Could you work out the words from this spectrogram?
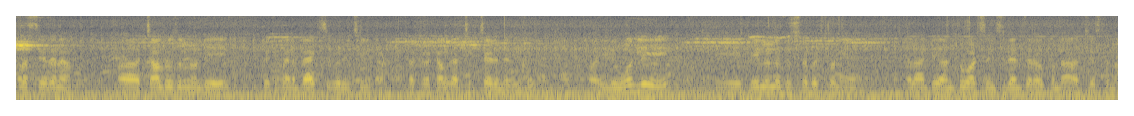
ప్లస్ ఏదైనా చాలా రోజుల నుండి పెట్టిపోయిన బ్యాగ్స్ గురించి రకరకాలుగా చెక్ చేయడం జరిగింది. ఇది ఓన్లీ ఈ పేలుల్లో దృష్టిలో పెట్టుకొని ఎలాంటి అంటువార్డ్స్ ఇన్సిడెంట్ జరగకుండా చేస్తున్న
